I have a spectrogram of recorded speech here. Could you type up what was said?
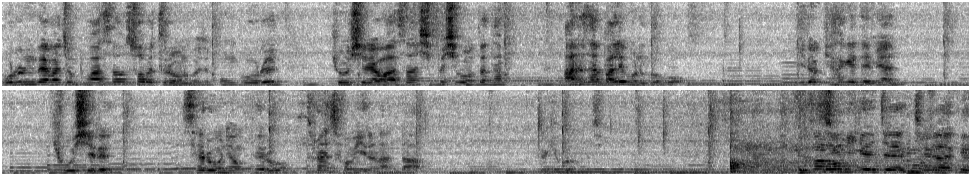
모르는 데만 좀 봐서 수업에 들어오는 거죠. 공부를 교실에 와서 10분 15분 동안 다 아는 사람 빨리 보는 거고 이렇게 하게 되면 교실은 새로운 형태로 트랜스폼이 일어난다. 그렇게 보는 거지. 지금 이게 이제 제가 그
